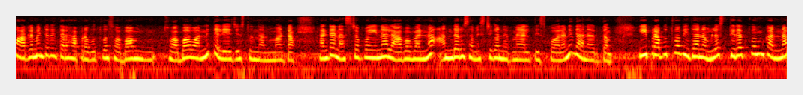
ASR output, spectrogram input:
పార్లమెంటరీ తరహా ప్రభుత్వ స్వభావం స్వభావాన్ని తెలియజేస్తుంది అనమాట అంటే నష్టపోయినా లాభమన్నా అందరూ సమిష్టిగా నిర్ణయాలు తీసుకోవాలని దాని అర్థం. ఈ ప్రభుత్వ విధానంలో స్థిరత్వం కన్నా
